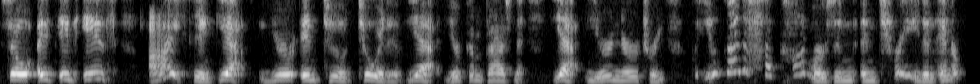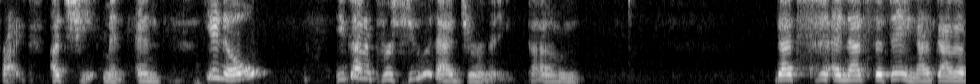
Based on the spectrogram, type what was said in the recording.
So it, it is, I think, yeah, you're intuitive. Yeah, you're compassionate. Yeah, you're nurturing. But you got to have commerce and, and trade and enterprise, achievement. And, you know, you got to pursue that journey. Um, That's and that's the thing. I've got to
